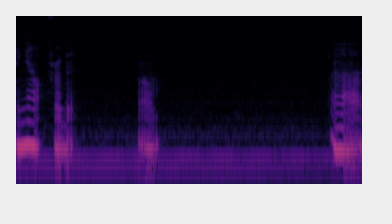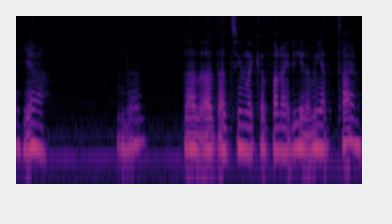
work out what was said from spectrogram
hang out for a bit. Um, uh, yeah, that, that that seemed like a fun idea to me at the time.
